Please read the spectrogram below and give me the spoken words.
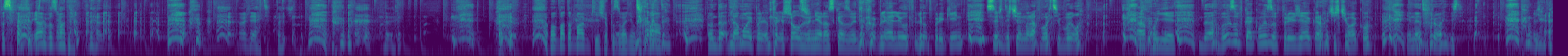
Посмотри. Давай посмотрим. Блять, точно. Он потом мамке еще позвонил. Мам. Он домой пришел, жене рассказывает, такой, бля, Люд, Люд, прикинь, сегодня что на работе было. Охуеть. Да, вызов как вызов, приезжаю, короче, чуваку и нет проводить. Бля.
